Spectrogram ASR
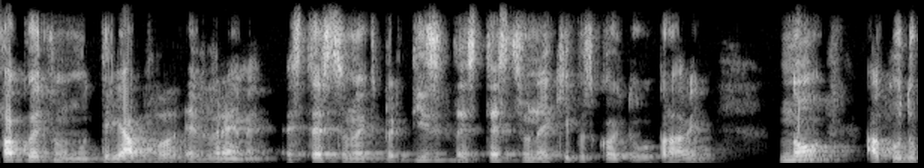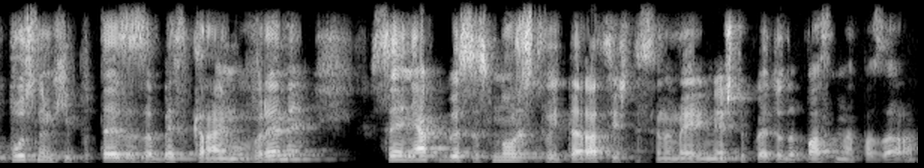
това, което му трябва е време. Естествено експертизата, естествено екипа, с който го прави. Но ако допуснем хипотеза за безкрайно време, все някога с множество итерации ще се намери нещо, което да пасне на пазара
